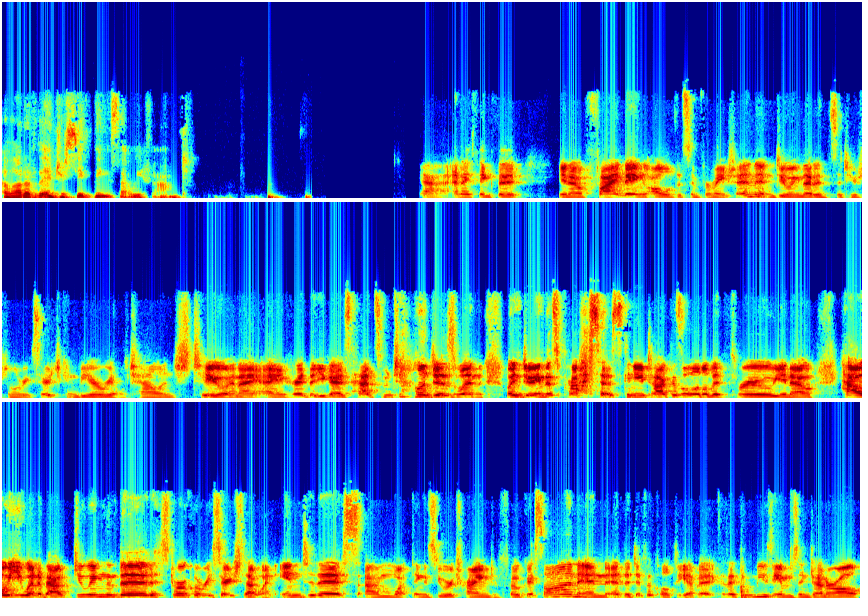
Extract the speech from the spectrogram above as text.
a lot of the interesting things that we found yeah and i think that you know, finding all of this information and doing that institutional research can be a real challenge too. And I, I, heard that you guys had some challenges when when doing this process. Can you talk us a little bit through, you know, how you went about doing the, historical research that went into this, um, what things you were trying to focus on, and and the difficulty of it? Because I think museums in general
